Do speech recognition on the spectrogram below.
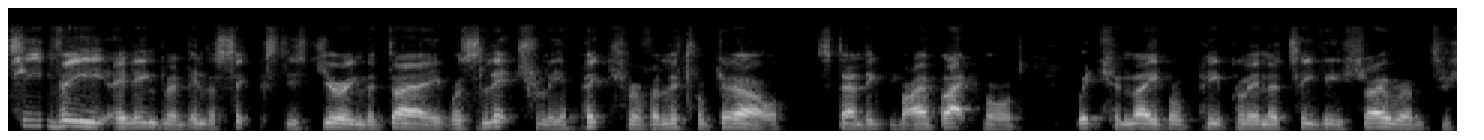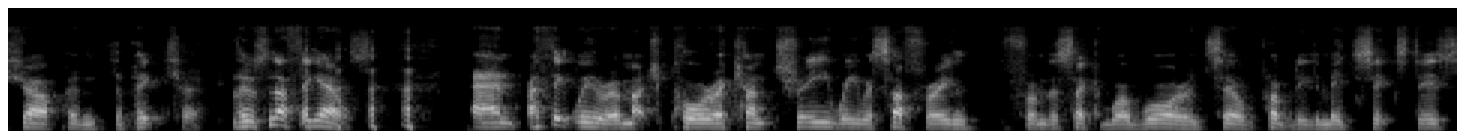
TV in England in the 60s during the day was literally a picture of a little girl standing by a blackboard which enabled people in a TV showroom to sharpen the picture. There was nothing else. and I think we were a much poorer country. We were suffering from the Second World War until probably the mid 60s.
